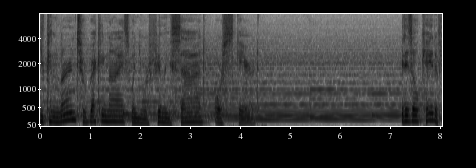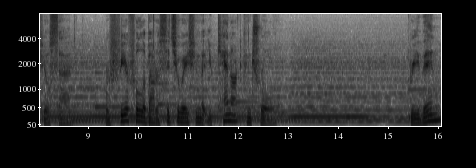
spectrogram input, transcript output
you can learn to recognize when you are feeling sad or scared. It is okay to feel sad or fearful about a situation that you cannot control. Breathe in,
